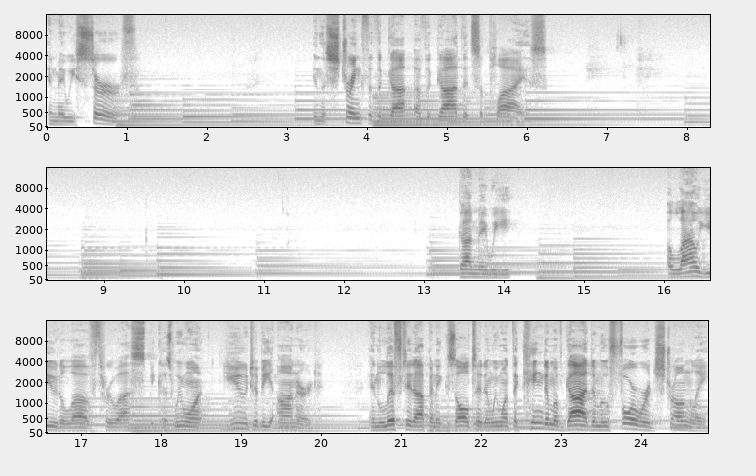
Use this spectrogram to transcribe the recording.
And may we serve in the strength of the God, of the God that supplies. God, may we allow you to love through us because we want you to be honored and lifted up and exalted, and we want the kingdom of God to move forward strongly,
